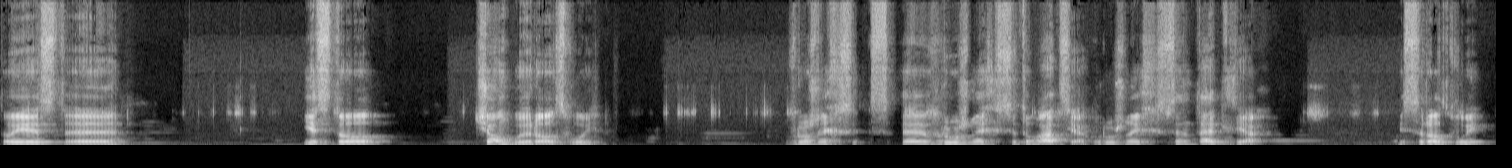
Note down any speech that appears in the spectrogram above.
to jest, e, jest to ciągły rozwój w różnych, e, w różnych sytuacjach, w różnych sentencjach. Jest rozwój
